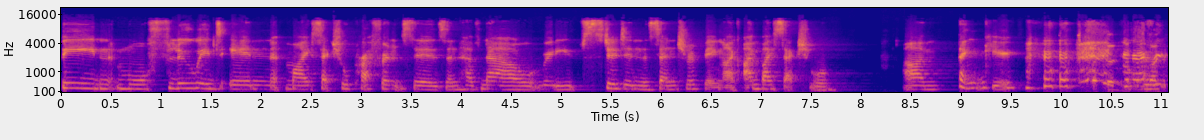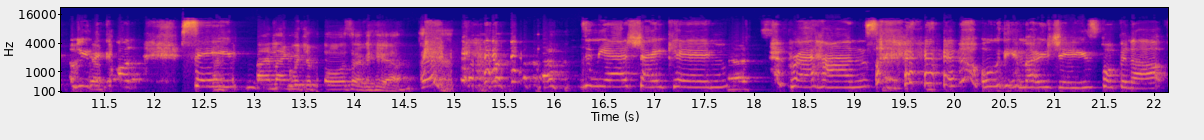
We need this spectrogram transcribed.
been more fluid in my sexual preferences and have now really stood in the center of being like, I'm bisexual. Um, thank you. For everybody that can't see. Sign language applause over here. in the air shaking, yes. prayer hands, all the emojis popping up.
